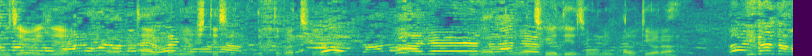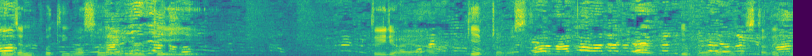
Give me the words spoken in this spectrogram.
ওই যে ওই যে বাঁধ দিয়ে পানি আসতেছে, দেখতে পাচ্ছি আমরা। বাঁধ ছেড়ে দিয়েছে মানে ভারতীয়রা। যেন প্রতি বছর এমনটি তৈরি হয়। আহা, কি একটা অবস্থা। কি ভয়াবহ অবস্থা, দেখুন,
